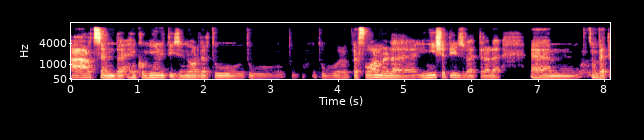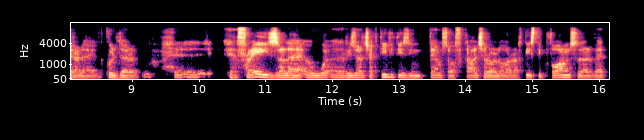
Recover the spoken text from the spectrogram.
arts and, and communities in order to to to, to perform uh, initiatives that um, that could uh, phrase research activities in terms of cultural or artistic forms that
